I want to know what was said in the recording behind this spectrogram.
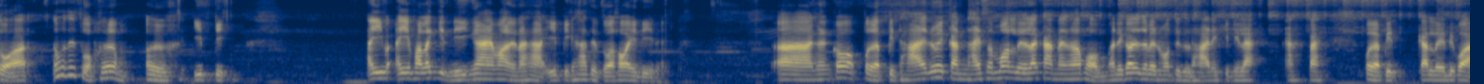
ตั๋วโอ้ได้ตั๋วเพิ่ม เอออีพิกไอไอภารกิจนี้ง่ายมากเลยนะฮะอีพิกห้าสิบตัวเข้าไอดีเนี่ยอ่างั้นก็เปิดปิดท้ายด้วยกันท้ายซัมมอนเลยแล้วกันนะครับผม อันนี้ก็จะเป็นมอลติสุดท้ายในคลิปนี้แหละ อะไป เปิดปิดกันเลยดีกว่า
